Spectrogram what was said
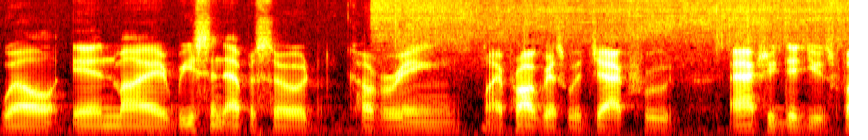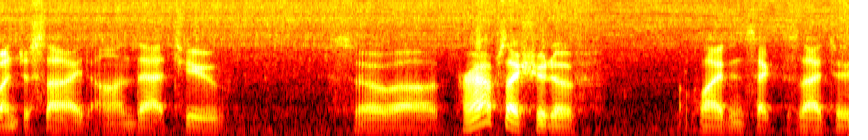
Well, in my recent episode covering my progress with jackfruit, I actually did use fungicide on that too. So uh, perhaps I should have applied insecticide to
